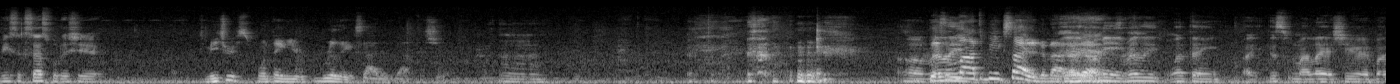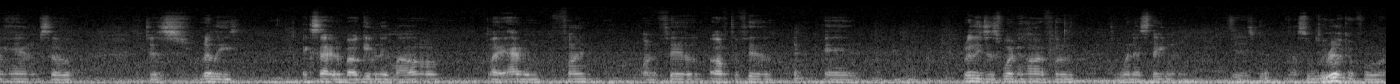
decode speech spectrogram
be successful this year. Demetrius, one thing you're really excited about this year. Mm. Uh, There's really, a lot to be excited about. Yeah, I. I mean, really, one thing, like, this was my last year at Buckingham, so just really excited about giving it my all, like, having fun on the field, off the field, and really just working hard for to win that state ring. That's what we're looking for.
